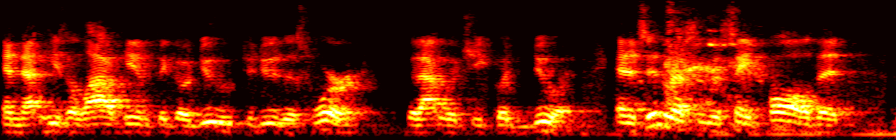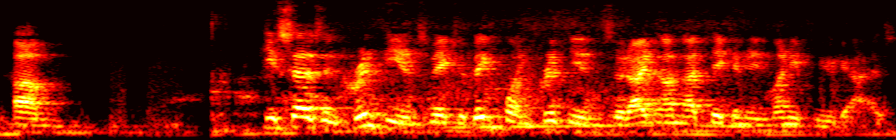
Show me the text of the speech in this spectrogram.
And that he's allowed him to go do, to do this work without which he couldn't do it. And it's interesting with St. Paul that, um, he says in Corinthians, makes a big point in Corinthians that I, I'm not taking any money from you guys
